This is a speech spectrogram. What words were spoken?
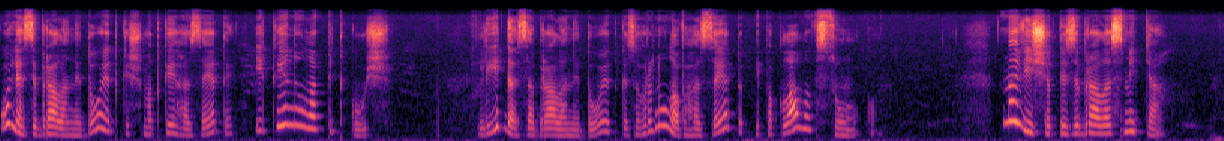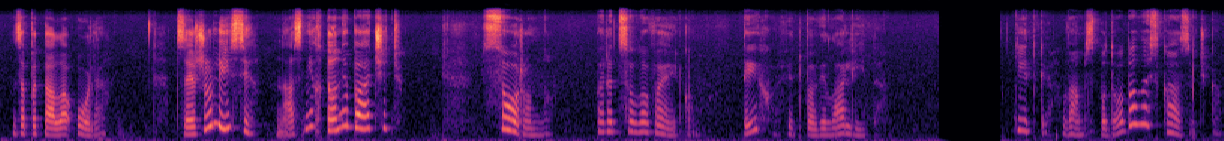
Оля зібрала недоїдки, шматки газети і кинула під кущ. Ліда забрала недоїдки, згорнула в газету і поклала в сумку. Навіщо ти зібрала сміття? запитала Оля. Це ж у лісі, нас ніхто не бачить. Соромно перед соловейком, тихо відповіла Ліда. Дітки, вам сподобалась казочка?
